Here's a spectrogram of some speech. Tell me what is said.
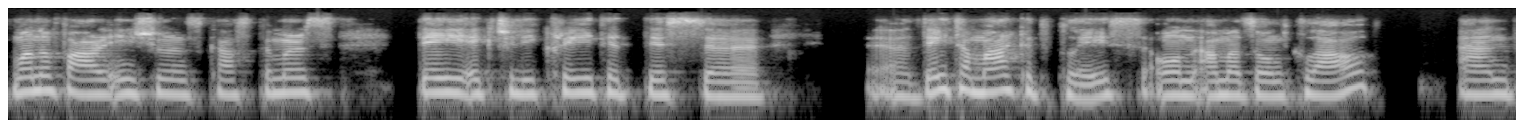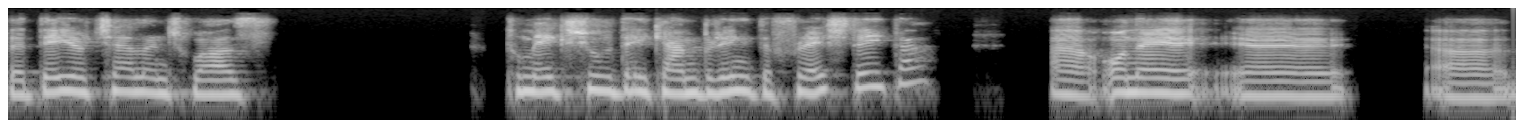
One of our insurance customers, they actually created this uh, uh data marketplace on Amazon Cloud, and their challenge was to make sure they can bring the fresh data uh, on a, a,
